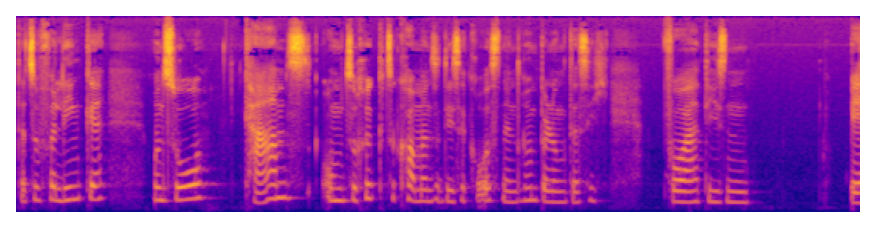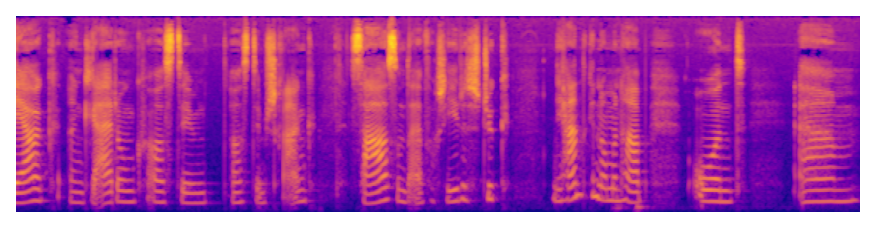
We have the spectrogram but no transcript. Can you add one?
dazu verlinke. Und so kam es, um zurückzukommen zu dieser großen Entrümpelung, dass ich vor diesen Berg an Kleidung aus dem, aus dem Schrank saß und einfach jedes Stück in die Hand genommen habe und ähm,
